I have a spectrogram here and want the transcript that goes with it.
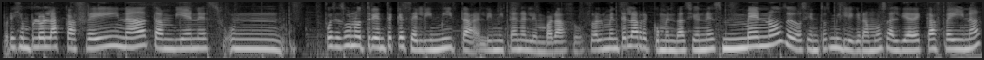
Por ejemplo, la cafeína también es un, pues es un nutriente que se limita, limita en el embarazo. Usualmente la recomendación es menos de 200 miligramos al día de cafeína,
